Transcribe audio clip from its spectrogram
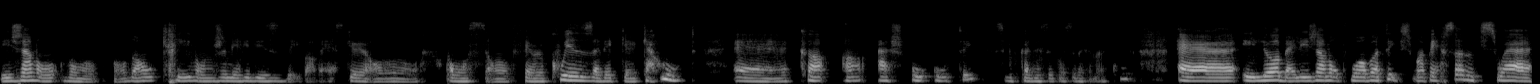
les gens vont, donc créer, vont générer des idées. Ben, est-ce qu'on on, fait un quiz avec euh, Kahoot? Euh, K-A-H-O-O-T. Si vous ne connaissez pas, c'est vraiment cool. Euh, et là, ben, les gens vont pouvoir voter, qu'ils soient en personne ou qu'ils soient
